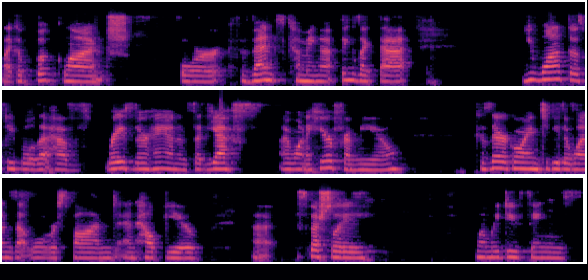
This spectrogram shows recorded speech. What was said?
like a book launch or events coming up, things like that. You want those people that have raised their hand and said, Yes, I want to hear from you, because they're going to be the ones that will respond and help you, uh, especially when we do things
